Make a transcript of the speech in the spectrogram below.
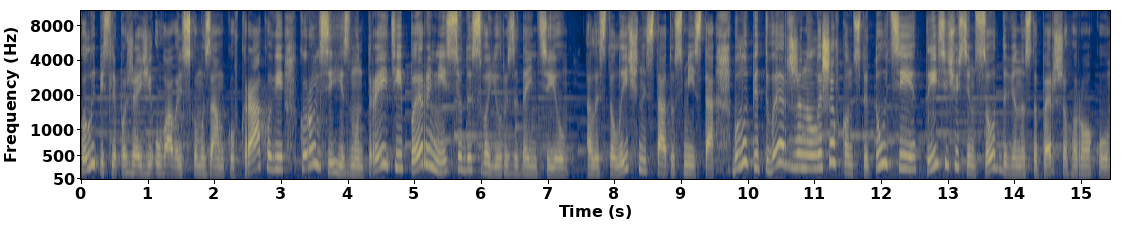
коли після пожежі у Вавельському замку в Кракові король Сігізмунд III переніс сюди свою резиденцію. Але столичний статус міста було підтверджено лише в Конституції 1791 року.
